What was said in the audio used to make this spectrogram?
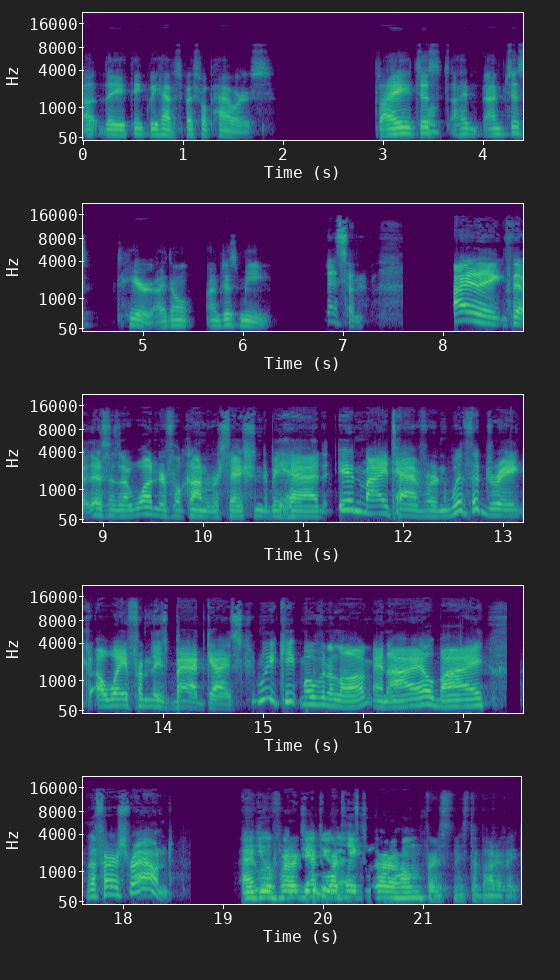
uh, they think we have special powers. But I just I I'm just here. I don't. I'm just me. Listen, I think that this is a wonderful conversation to be had in my tavern with a drink away from these bad guys. Can we keep moving along and I'll buy the first round? And you we'll forget we're taking her home first, Mr. Barvik?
